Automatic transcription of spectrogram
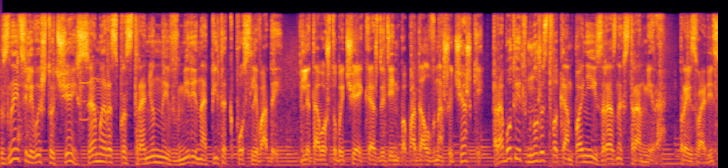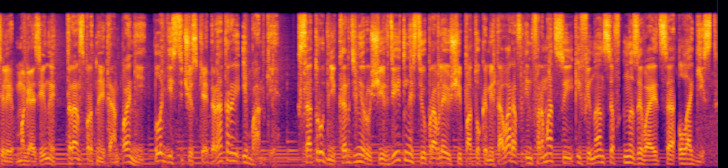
Знаете ли вы, что чай – самый распространенный в мире напиток после воды? Для того, чтобы чай каждый день попадал в наши чашки, работает множество компаний из разных стран мира. Производители, магазины, транспортные компании, логистические операторы и банки. Сотрудник, координирующий их деятельность и управляющий потоками товаров, информации и финансов, называется логист.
